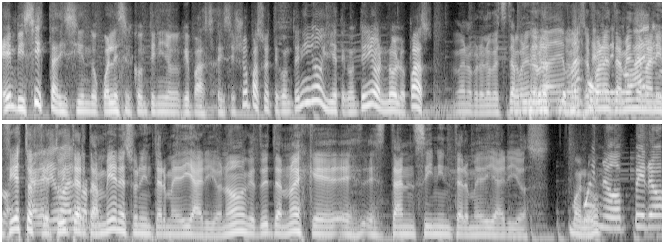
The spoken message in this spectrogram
NBC está diciendo cuál es el contenido que pasa. Dice, yo paso este contenido y este contenido no lo paso. Bueno, pero lo que se está Pero poniendo, además lo que se pone también de algo, manifiesto es que Twitter algo, también es un intermediario, ¿no? Que Twitter no es que es, es tan sin intermediarios. Bueno, Bueno, pero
